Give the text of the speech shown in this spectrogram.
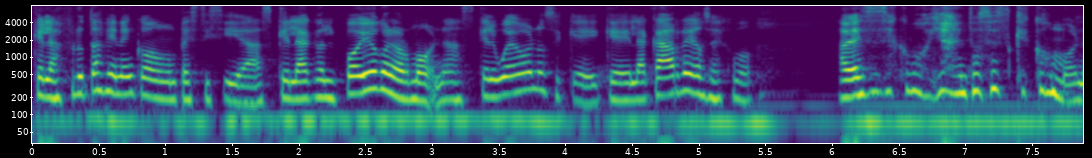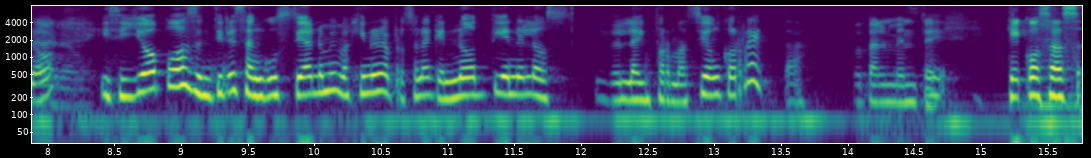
que las frutas vienen con pesticidas, que la- el pollo con hormonas, que el huevo no sé qué, que la carne, o sea, es como... A veces es como, ya, entonces, ¿qué como, no? Claro. Y si yo puedo sentir esa angustia, no me imagino una persona que no tiene los, la información correcta. Totalmente. Sí. ¿Qué cosas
